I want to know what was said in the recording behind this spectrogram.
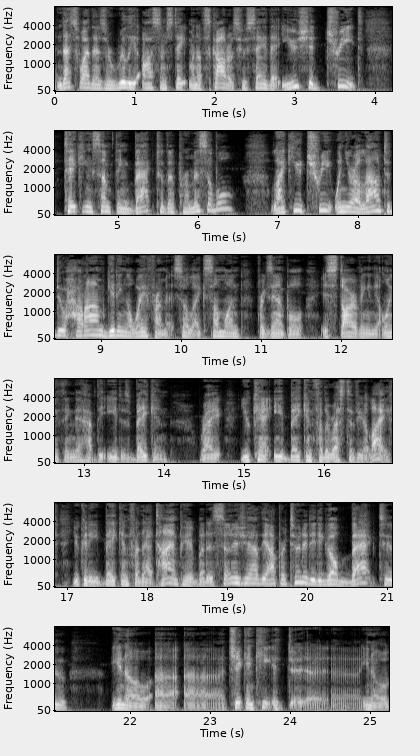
And that's why there's a really awesome statement of scholars who say that you should treat taking something back to the permissible like you treat when you're allowed to do haram getting away from it. So like someone, for example, is starving and the only thing they have to eat is bacon right? You can't eat bacon for the rest of your life. You could eat bacon for that time period, but as soon as you have the opportunity to go back to, you know, uh, uh, chicken, ke- uh, you know,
